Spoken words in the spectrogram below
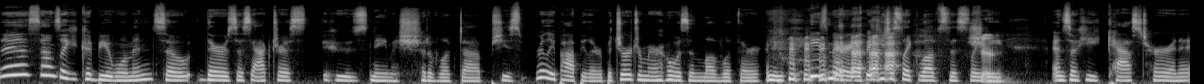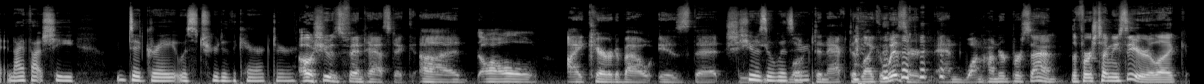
"Eh, sounds like it could be a woman." So there's this actress whose name I should have looked up. She's really popular, but George Romero was in love with her. I mean, he's married, but he just like loves this lady, Sure. and so he cast her in it. And I thought she did great. Was true to the character. Oh, she was fantastic. Uh, all I cared about is that she, She was a wizard. looked and acted like a wizard, and 100%. The first time you see her, like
